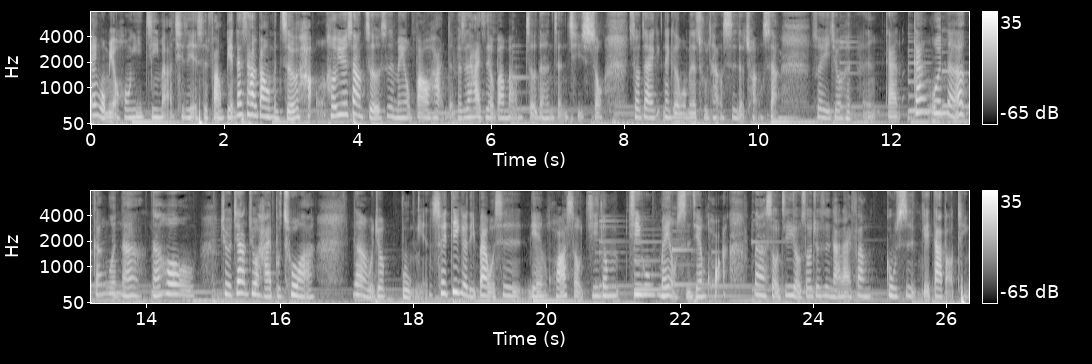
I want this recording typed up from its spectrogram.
因为我们有烘衣机嘛，其实也是方便，但是他会帮我们折好，合约上折是没有包含的，可是他还是有帮忙折得很整齐，收收在那个我们的储藏室的床上，所以就很很干干温啊，干温啊，然后就这样就还不错啊，那我就补眠，所以第一个礼拜我是连滑手机都几乎没有时间滑，那手机有时候就是拿来放故事给大宝听。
